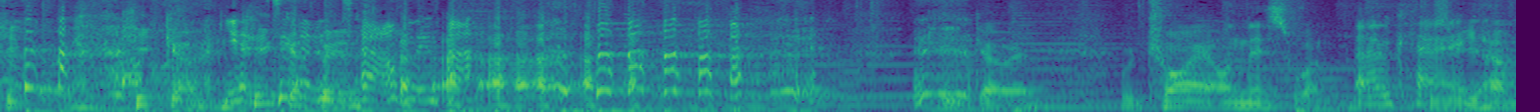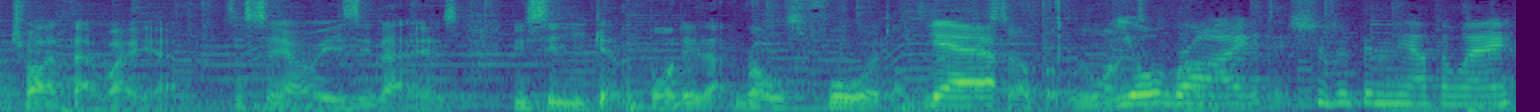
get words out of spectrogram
Keep going, keep going, Yeah, keep going, tell me that. keep going. We'll try it on this one. Okay. You haven't tried that way yet to see how easy that is. You see, you get the body that rolls forward onto Yeah. the hairstyle, but we want it You're right. It should have been the other way.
